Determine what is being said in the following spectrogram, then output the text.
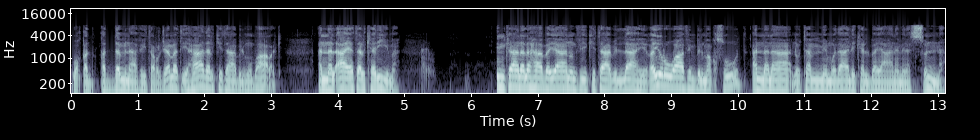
وقد قدمنا في ترجمة هذا الكتاب المبارك أن الآية الكريمة إن كان لها بيان في كتاب الله غير واف بالمقصود أننا نتمم ذلك البيان من السنة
